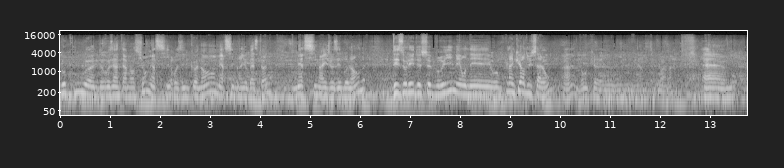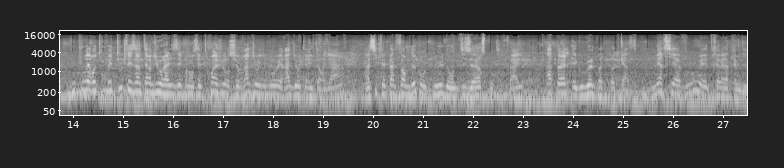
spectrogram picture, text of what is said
beaucoup euh, de vos interventions. Merci Rosine Conan, merci Mario Baston, merci Marie-Josée Bolland. Désolé de ce bruit, mais on est au plein cœur du salon. Hein, donc, euh, euh, vous pourrez retrouver toutes les interviews réalisées pendant ces trois jours sur Radio Imo et Radio Territorial, ainsi que les plateformes de contenu dont Deezer, Spotify, Apple et Google Podcast. Merci à vous et très bel après-midi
